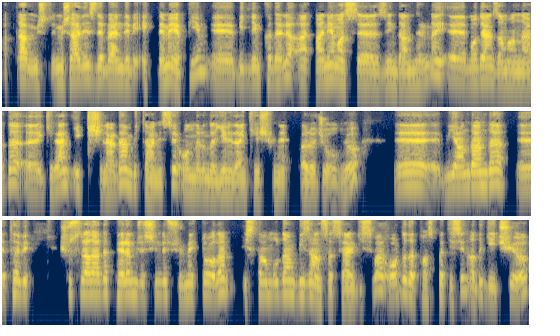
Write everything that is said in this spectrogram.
Hatta müs müsaadenizle ben de bir ekleme yapayım. E, bildiğim kadarıyla Anemas e, zindanlarına e, modern zamanlarda e, giren ilk kişilerden bir tanesi. Onların da yeniden keşfine aracı oluyor. E, bir yandan da e, tabii şu sıralarda Pera Müzesi'nde sürmekte olan İstanbul'dan Bizans'a sergisi var. Orada da Paspatis'in adı geçiyor.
